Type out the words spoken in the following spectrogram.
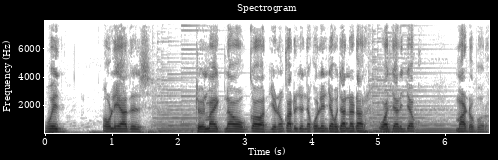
with all the others to make now God, you know, kado dyan ako lin ako dyan nadar, wajan dyan ako, madobor.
